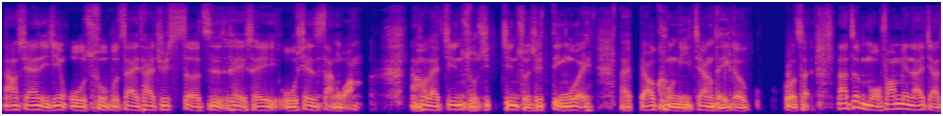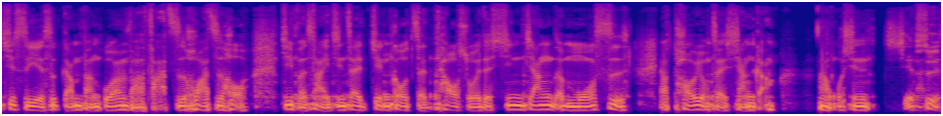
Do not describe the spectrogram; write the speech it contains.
然后现在已经无处不在，它去设置可以可以无线上网，然后来精准去精准去定位，来标控你这样的一个。过程，那这某方面来讲，其实也是港版国安法法制化之后，基本上已经在建构整套所谓的新疆的模式，要套用在香港。那我先先是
